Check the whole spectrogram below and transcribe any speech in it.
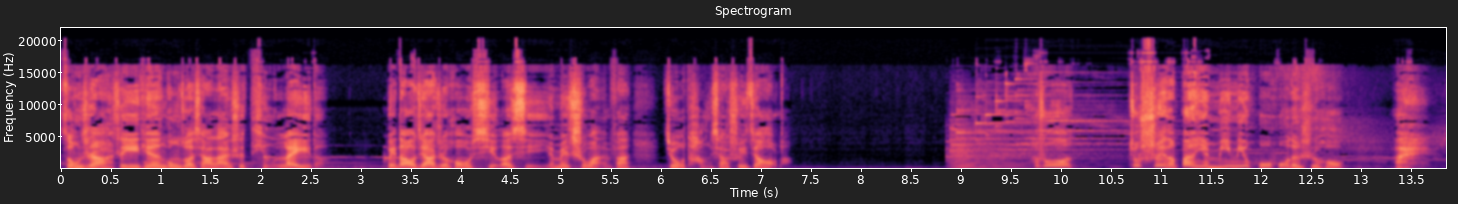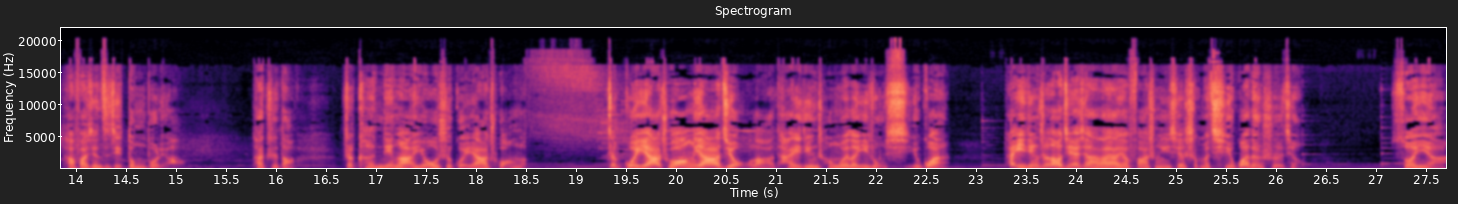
总之啊，这一天工作下来是挺累的。回到家之后洗了洗，也没吃晚饭，就躺下睡觉了。他说，就睡到半夜迷迷糊糊的时候。哎，他发现自己动不了，他知道，这肯定啊又是鬼压床了。这鬼压床压久了，他已经成为了一种习惯，他已经知道接下来啊要发生一些什么奇怪的事情，所以啊，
